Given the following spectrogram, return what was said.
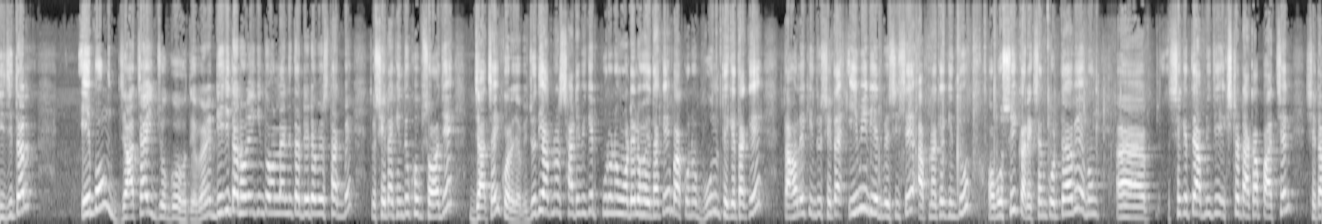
ডিজিটাল এবং যাচাইযোগ্য হতে হবে। মানে ডিজিটাল হলেই কিন্তু অনলাইনে তার ডেটাবেস থাকবে, তো সেটা কিন্তু খুব সহজে যাচাই করা যাবে। যদি আপনার সার্টিফিকেট পুরনো মডেল হয়ে থাকে বা কোনো ভুল থেকে থাকে, তাহলে কিন্তু সেটা ইমিডিয়েট বেসিসে আপনাকে কিন্তু অবশ্যই কারেকশান করতে হবে এবং সেক্ষেত্রে আপনি যে এক্সট্রা টাকা পাচ্ছেন, সেটা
